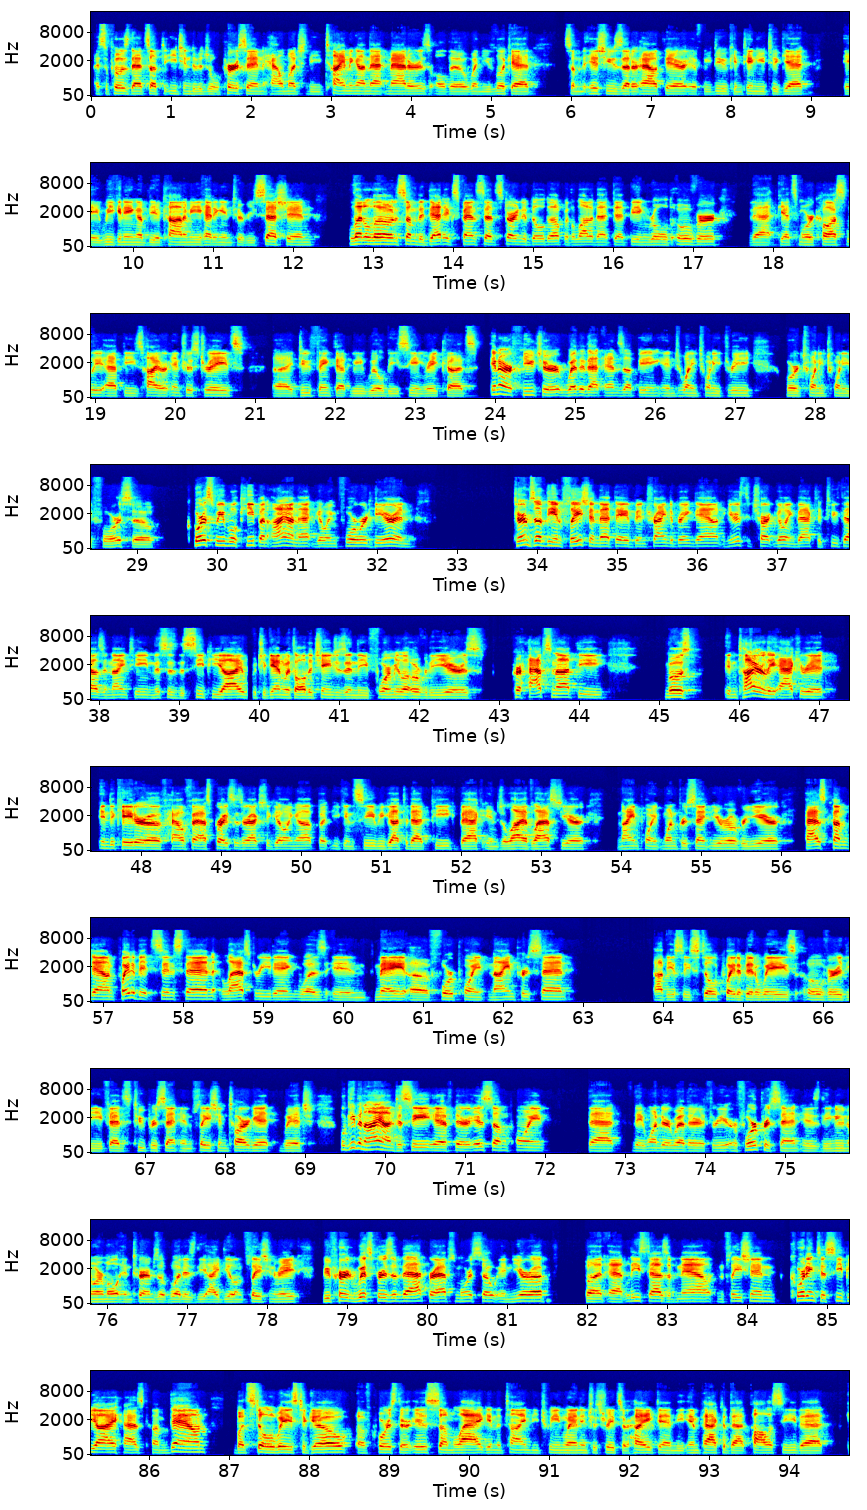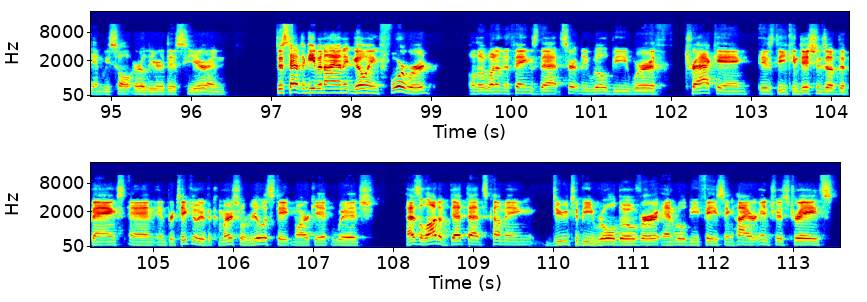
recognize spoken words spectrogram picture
I suppose that's up to each individual person how much the timing on that matters. Although, when you look at some of the issues that are out there, if we do continue to get a weakening of the economy heading into recession, let alone some of the debt expense that's starting to build up with a lot of that debt being rolled over that gets more costly at these higher interest rates. I do think that we will be seeing rate cuts in our future, whether that ends up being in 2023 or 2024. So, of course, we will keep an eye on that going forward here. And in terms of the inflation that they've been trying to bring down, here's the chart going back to 2019. This is the CPI, which, again, with all the changes in the formula over the years, perhaps not the most entirely accurate indicator of how fast prices are actually going up, but you can see we got to that peak back in July of last year, 9.1% year over year. Has come down quite a bit since then. Last reading was in May of 4.9%. Obviously, still quite a bit of ways over the Fed's 2% inflation target, which we'll keep an eye on to see if there is some point that they wonder whether three or four percent is the new normal in terms of what is the ideal inflation rate. We've heard whispers of that, perhaps more so in Europe, but at least as of now, inflation, according to CPI, has come down, but still a ways to go. Of course, there is some lag in the time between when interest rates are hiked and the impact of that policy that, again, we saw earlier this year, and just have to keep an eye on it going forward. Although one of the things that certainly will be worth tracking is the conditions of the banks and in particular the commercial real estate market which has a lot of debt that's coming due to be rolled over and will be facing higher interest rates.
